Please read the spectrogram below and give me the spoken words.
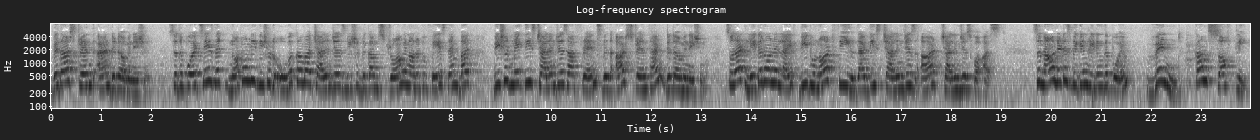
with our strength and determination. So the poet says that not only we should overcome our challenges, we should become strong in order to face them, but we should make these challenges our friends with our strength and determination so that later on in life we do not feel that these challenges are challenges for us. So now let us begin reading the poem. Wind, come softly.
